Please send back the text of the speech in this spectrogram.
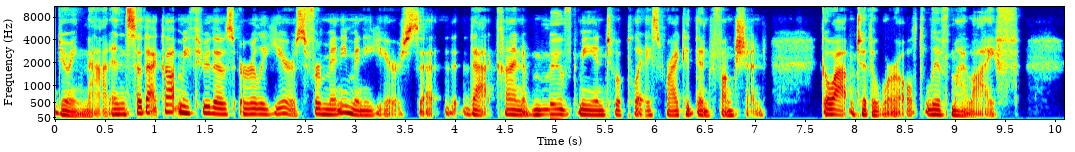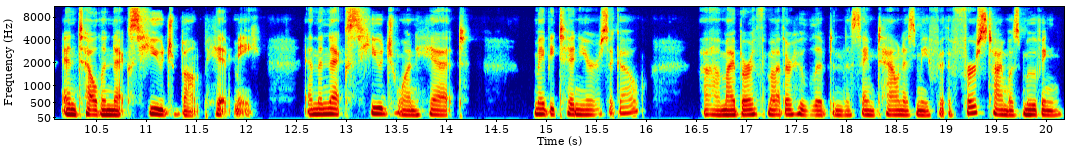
doing that. And so that got me through those early years for many, many years. Uh, that kind of moved me into a place where I could then function, go out into the world, live my life until the next huge bump hit me. And the next huge one hit maybe 10 years ago uh, my birth mother, who lived in the same town as me for the first time, was moving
